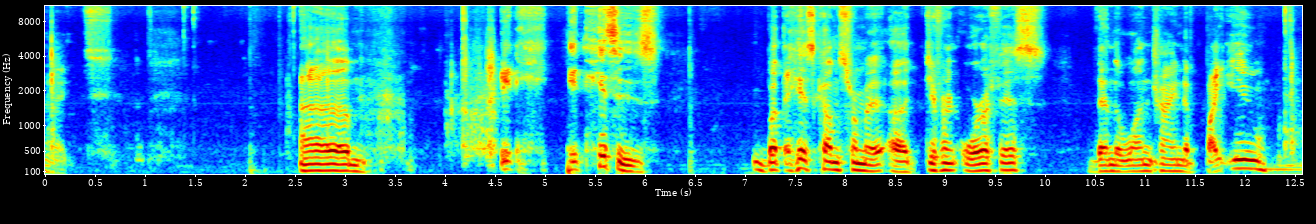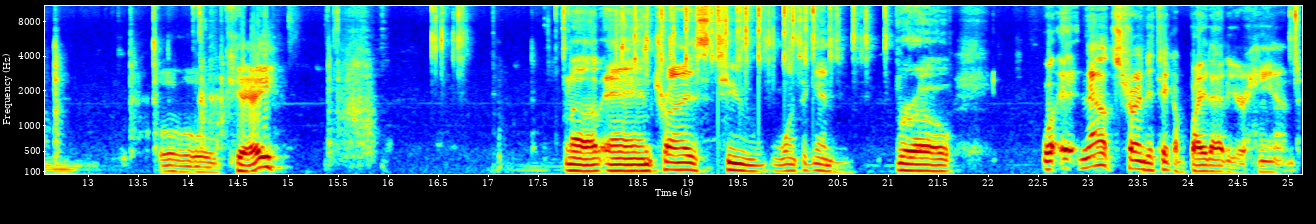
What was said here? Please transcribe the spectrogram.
All right. Um, it it hisses, but the hiss comes from a, a different orifice than the one trying to bite you. Okay. uh, and tries to once again bro. Well, it, now it's trying to take a bite out of your hand.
